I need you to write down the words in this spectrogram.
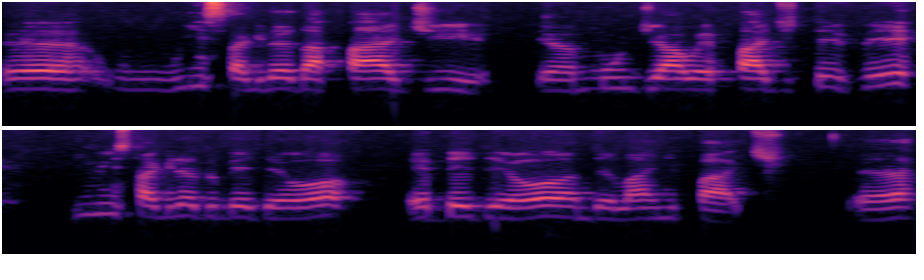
é, o Instagram da PAD é, Mundial é PAD TV e o Instagram do BDO é BDO underline PAD. É,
